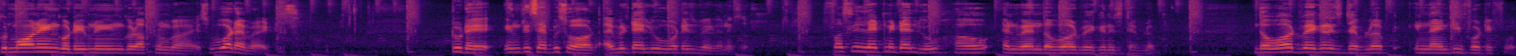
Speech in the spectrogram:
Good morning, good evening, good afternoon, guys, whatever it is. Today, in this episode, I will tell you what is veganism. Firstly, let me tell you how and when the word vegan is developed. The word vegan is developed in 1944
